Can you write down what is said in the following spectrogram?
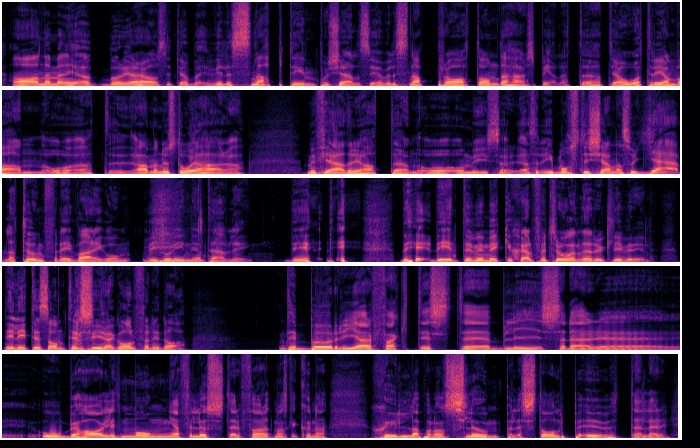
Ja, nej men jag börjar det här avsnittet, jag ville snabbt in på Chelsea, jag ville snabbt prata om det här spelet, att jag återigen vann och att, ja men nu står jag här eh, med fjäder i hatten och, och myser. Alltså det måste kännas så jävla tungt för dig varje gång vi går in i en tävling. Det, det, det, det är inte med mycket självförtroende du kliver in. Det är lite som TV4-golfen idag. Det börjar faktiskt eh, bli sådär eh, obehagligt många förluster för att man ska kunna skylla på någon slump eller stolpe ut eller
